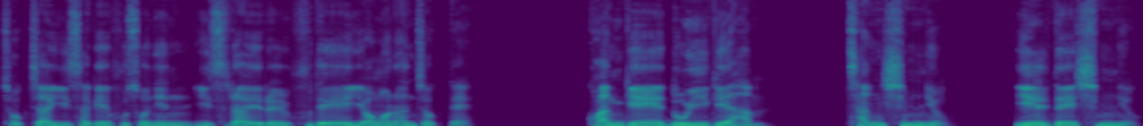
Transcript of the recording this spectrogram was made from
적자 이삭의 후손인 이스라엘을 후대의 영원한 적대 관계에 놓이게 함. 창 16. 1대 16.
